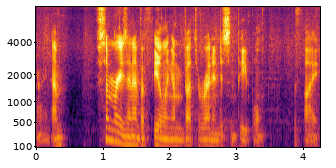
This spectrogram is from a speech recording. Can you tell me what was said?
Alright, I'm... For some reason, I have a feeling I'm about to run into some people to fight.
